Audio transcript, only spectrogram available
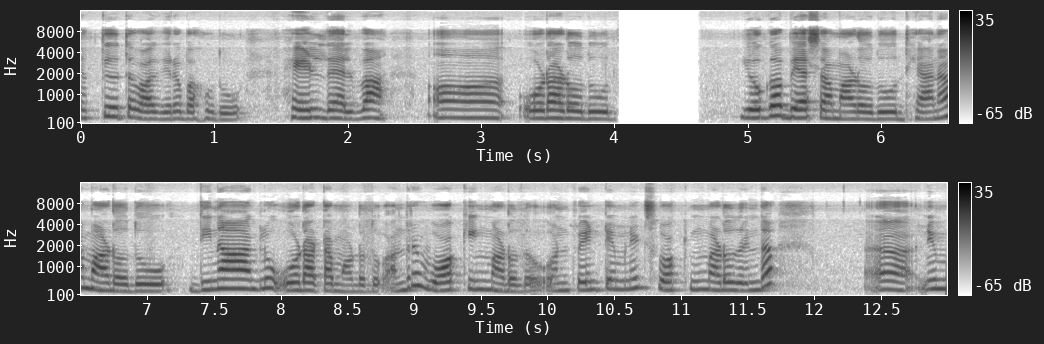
ಶಕ್ತಿಯುತವಾಗಿರಬಹುದು. ಹೇಳಿದೆ ಅಲ್ವಾ? ಓಡಾಡೋದು, ಯೋಗಾಭ್ಯಾಸ ಮಾಡೋದು, ಧ್ಯಾನ ಮಾಡೋದು ದಿನಾಗಲೂ ಓಡಾಟ ಮಾಡೋದು, ಅಂದರೆ ವಾಕಿಂಗ್ ಮಾಡೋದು. ಒಂದು ಟ್ವೆಂಟಿ ಮಿನಿಟ್ಸ್ ವಾಕಿಂಗ್ ಮಾಡೋದ್ರಿಂದ ನಿಮ್ಮ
